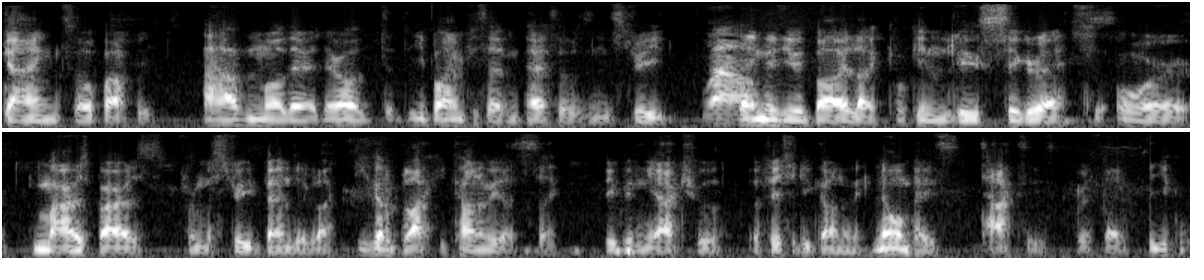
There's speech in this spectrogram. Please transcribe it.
gang soap operas. I have them all there. They're all you buy them for seven pesos in the street. Wow. Same as you would buy like fucking loose cigarettes or Mars bars from a street vendor. Like you got a black economy that's like bigger than the actual official economy. No one pays taxes for it. Like you can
